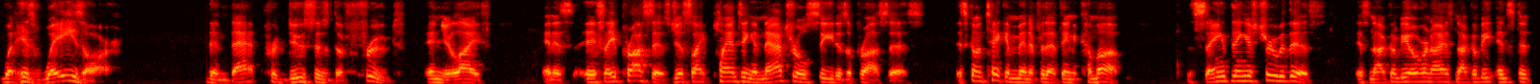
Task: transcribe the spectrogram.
what his ways are, then that produces the fruit in your life. And it's it's a process, just like planting a natural seed is a process. It's going to take a minute for that thing to come up. The same thing is true with this. It's not going to be overnight. It's not going to be instant.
